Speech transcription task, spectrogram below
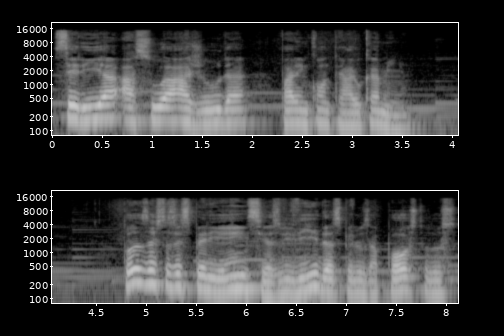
seria a sua ajuda para encontrar o caminho. Todas estas experiências vividas pelos apóstolos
